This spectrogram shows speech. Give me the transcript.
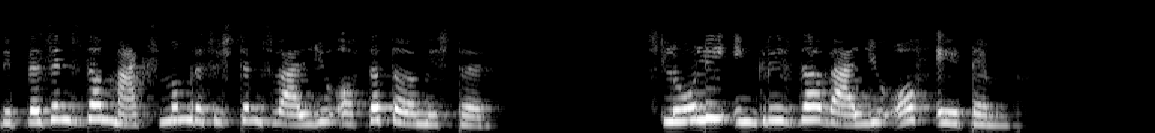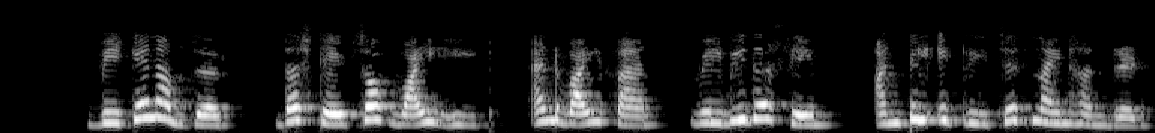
represents the maximum resistance value of the thermistor. Slowly increase the value of A temp. We can observe the states of Y heat and Y fan will be the same until it reaches 900.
